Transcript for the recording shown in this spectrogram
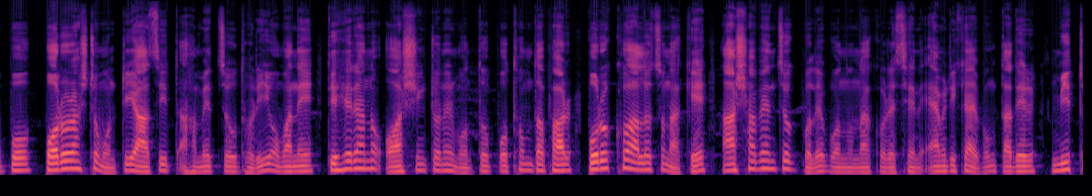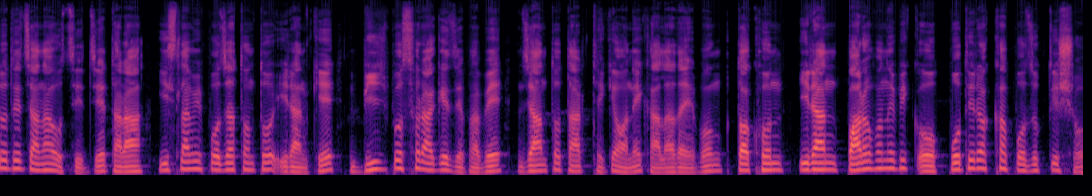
উপ পররাষ্ট্রমন্ত্রী আজিদ আহমেদ চৌধুরী ওমানে তেহরান ও ওয়াশিংটনের মধ্যে প্রথম দফার পরোক্ষ আলোচনাকে আশাব্যঞ্জক বলে বর্ণনা করেছেন আমেরিকা এবং তাদের মিত্রদের জানা উচিত যে তারা ইসলামী প্রজাতন্ত্র ইরানকে ২০ বছর আগে যেভাবে জানত তার থেকে অনেক আলাদা এবং তখন ইরান পারমাণবিক ও প্রতিরক্ষা প্রযুক্তি সহ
